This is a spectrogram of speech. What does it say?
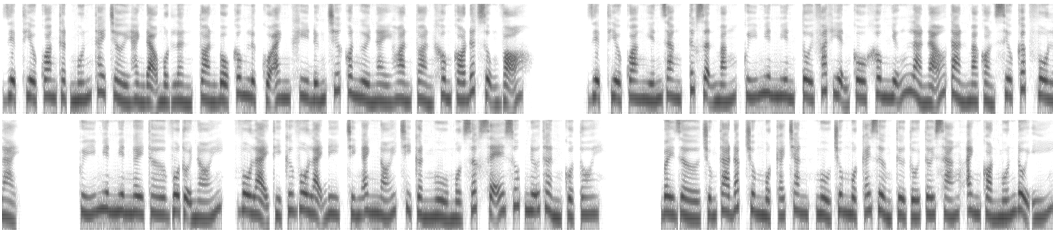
Diệp Thiều Quang thật muốn thay trời hành đạo một lần, toàn bộ công lực của anh khi đứng trước con người này hoàn toàn không có đất dụng võ. Diệp Thiều Quang nghiến răng tức giận mắng quý miên miên tôi phát hiện cô không những là não tàn mà còn siêu cấp vô lại. Quý miên miên ngây thơ vô tội nói, vô lại thì cứ vô lại đi, chính anh nói chỉ cần ngủ một giấc sẽ giúp nữ thần của tôi. Bây giờ chúng ta đắp chung một cái chăn, ngủ chung một cái giường từ tối tới sáng, anh còn muốn đổi ý.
